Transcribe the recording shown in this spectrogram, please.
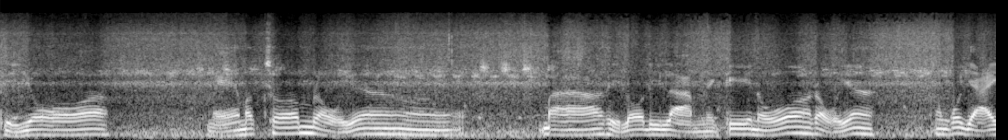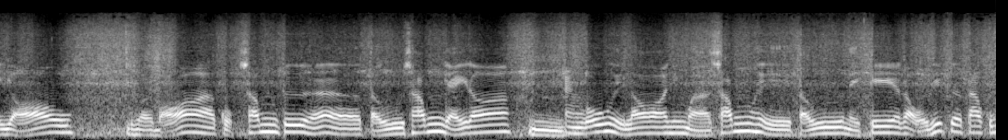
thì do mẹ mất sớm rồi á ba thì lo đi làm này kia nữa rồi không có dạy dỗ rồi bỏ cuộc sống cứ tự sống vậy đó. Ừ. ăn uống thì lo nhưng mà sống thì tự này kia rồi biết tao cũng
